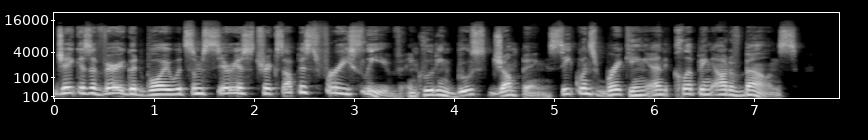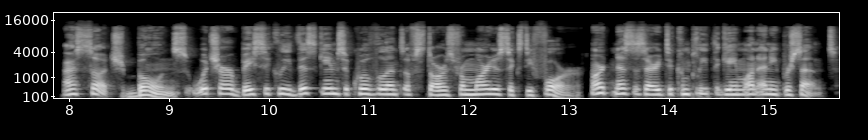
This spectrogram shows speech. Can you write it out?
Jake is a very good boy with some serious tricks up his furry sleeve, including boost jumping, sequence breaking, and clipping out of bounds. As such, bones, which are basically this game's equivalent of stars from Mario 64, aren't necessary to complete the game on any percent.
